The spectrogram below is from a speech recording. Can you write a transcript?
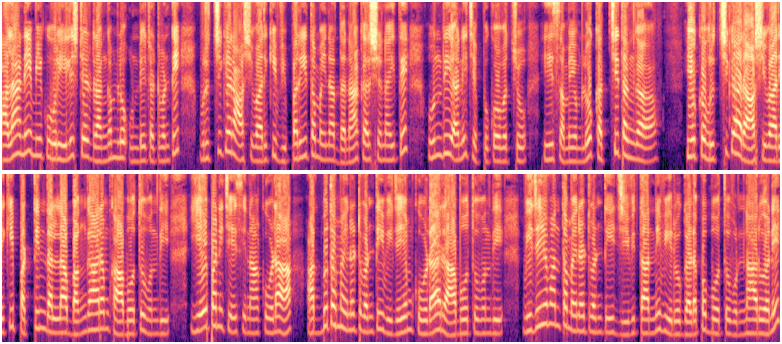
అలానే మీకు రియల్ ఎస్టేట్ రంగంలో ఉండేటటువంటి వృచ్చిక రాశి వారికి విపరీతమైన ధనాకర్షణ అయితే ఉంది అని చెప్పుకోవచ్చు. ఈ సమయంలో ఖచ్చితంగా ఈ యొక్క వృచ్చిక రాశి వారికి పట్టిందల్లా బంగారం కాబోతూ ఉంది. ఏ పని చేసినా కూడా అద్భుతమైనటువంటి విజయం కూడా రాబోతూ ఉంది. విజయవంతమైనటువంటి జీవితాన్ని వీరు గడపబోతూ ఉన్నారు అని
